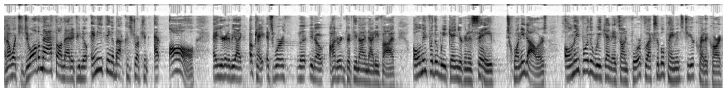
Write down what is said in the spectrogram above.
And I want you to do all the math on that if you know anything about construction at all. And you're going to be like, okay, it's worth the, you know, $159.95. Only for the weekend, you're going to save $20 only for the weekend. It's on four flexible payments to your credit card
